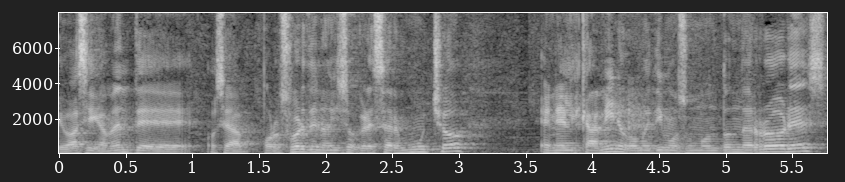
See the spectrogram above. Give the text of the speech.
que básicamente, o sea, por suerte nos hizo crecer mucho. En el camino cometimos un montón de errores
